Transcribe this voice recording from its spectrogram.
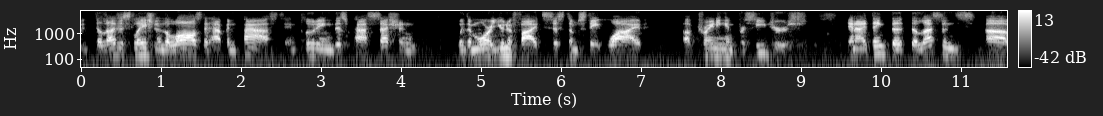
the, the, legislation and the laws that have been passed, including this past session with a more unified system statewide of training and procedures and I think that the lessons, uh,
